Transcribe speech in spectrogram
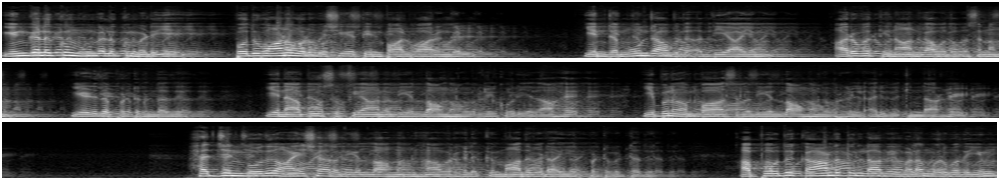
எங்களுக்கும் உங்களுக்கும் இடையே பொதுவான ஒரு விஷயத்தின் பால் வாருங்கள் என்ற மூன்றாவது அத்தியாயம் அறுபத்தி நான்காவது வசனம் எழுதப்பட்டிருந்தது என அபு சுஃபியான் ரதி அல்லாஹும் அவர்கள் கூறியதாக இப்னு அப்பாஸ் ரதி அல்லாஹும் அவர்கள் அறிவிக்கின்றார்கள். ஹஜ்ஜின் போது ஆயிஷா ரதி அல்லாஹும் அவர்களுக்கு மாதவிடாய் ஏற்பட்டுவிட்டது. அப்போது காபத்துல்லாவை வலம் வருவதையும்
